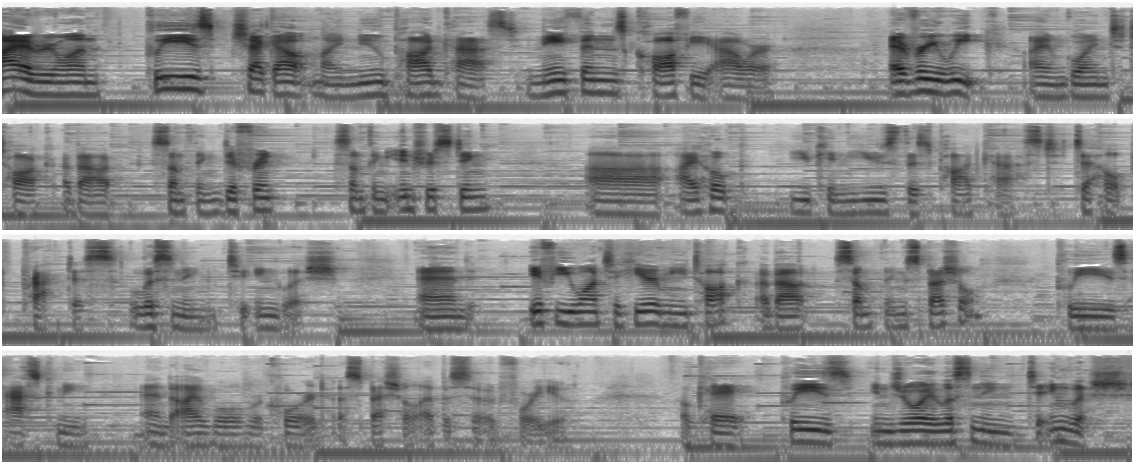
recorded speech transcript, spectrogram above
Hi, everyone. Please check out my new podcast, Nathan's Coffee Hour. Every week, I am going to talk about something different, something interesting. Uh, I hope you can use this podcast to help practice listening to English. And if you want to hear me talk about something special, please ask me and I will record a special episode for you. Okay, please enjoy listening to English.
